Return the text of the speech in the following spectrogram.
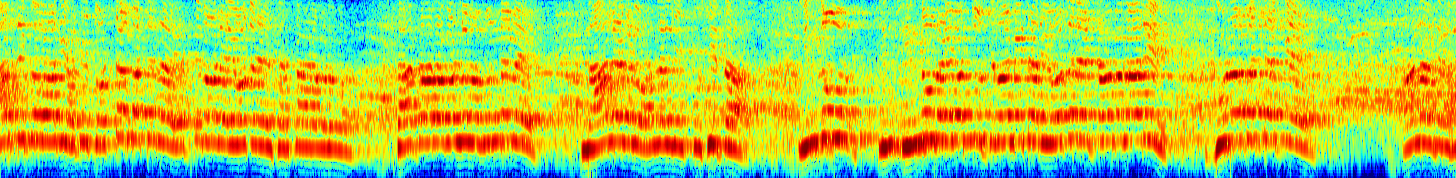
ಆರ್ಥಿಕವಾಗಿ ಅತಿ ದೊಡ್ಡ ಮಟ್ಟದ ಎತ್ತಿನೊಳೆ ಯೋಜನೆ ಸರ್ಕಾರಗಳು ಸಾಕಾರಗೊಳ್ಳುವ ಮುನ್ನವೇ ನಾಲೆಗಳು ಅಲ್ಲಲ್ಲಿ ಕುಸಿತ. ಇನ್ನೂರ ಇನ್ನೂರೈವತ್ತು ಕಿಲೋಮೀಟರ್ ಯೋಜನೆ ಕಾಮಗಾರಿ ಗುಣಮಟ್ಟಕ್ಕೆ ಅನಾಗ್ರಹ.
